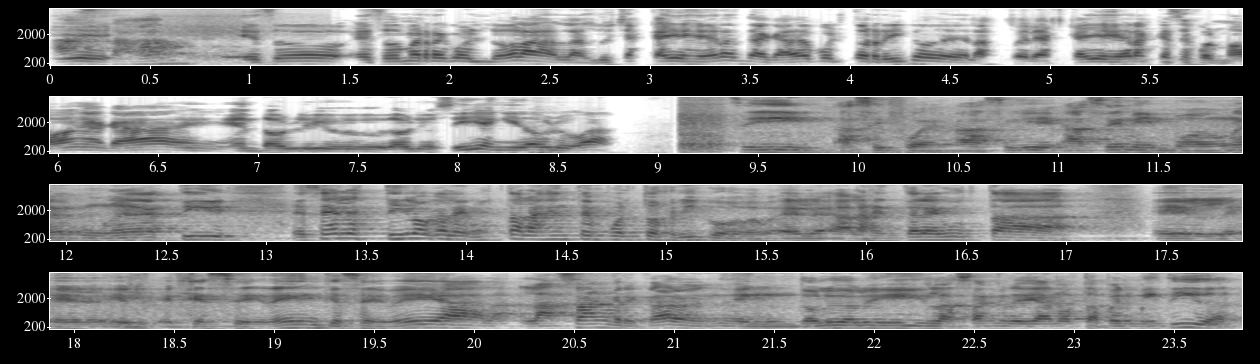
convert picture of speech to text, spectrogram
hasta Eso, eso me recordó las, las luchas callejeras de acá de Puerto Rico, de las peleas callejeras que se formaban acá en, en WWC, en IWA. Sí, así fue, así, así mismo. ese es el estilo que le gusta a la gente en Puerto Rico. a la gente le gusta el, que se den, que se vea la, sangre. Claro, en, en, WWE la sangre ya no está permitida,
